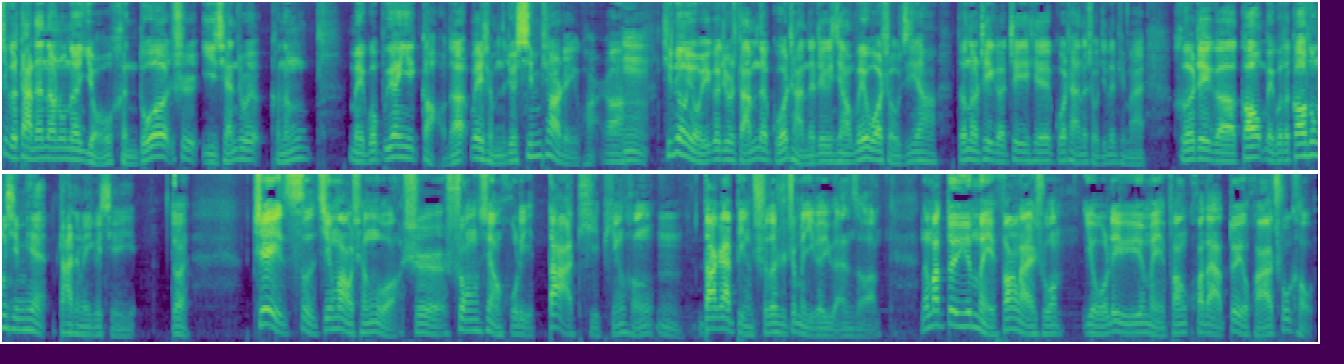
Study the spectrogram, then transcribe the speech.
这个大单当中呢，有很多是以前就是可能美国不愿意搞的，为什么呢？就芯片这一块儿是吧？嗯，其中有一个就是咱们的国产的这个像 vivo 手机啊等等，这个这些国产的手机的品牌和这个高美国的高通芯片达成了一个协议。对这次经贸成果是双向互利、大体平衡，嗯大概秉持的是这么一个原则。那么对于美方来说，有利于美方扩大对华出口，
